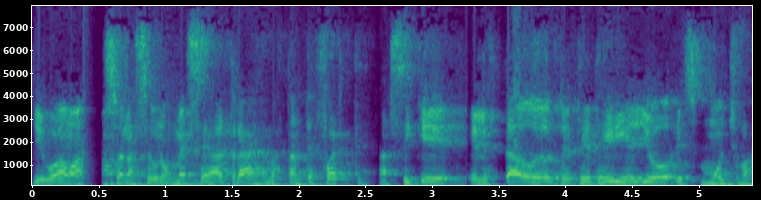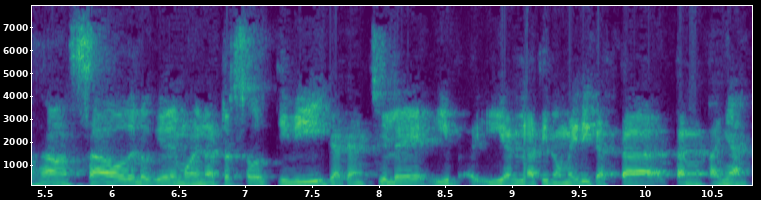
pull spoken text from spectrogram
llegó Amazon hace unos meses atrás bastante fuerte, así que el estado de OTT, te diría yo, es mucho más avanzado de lo que vemos en Addressable TV, que acá en Chile y, y en Latinoamérica está, tan en pañal.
